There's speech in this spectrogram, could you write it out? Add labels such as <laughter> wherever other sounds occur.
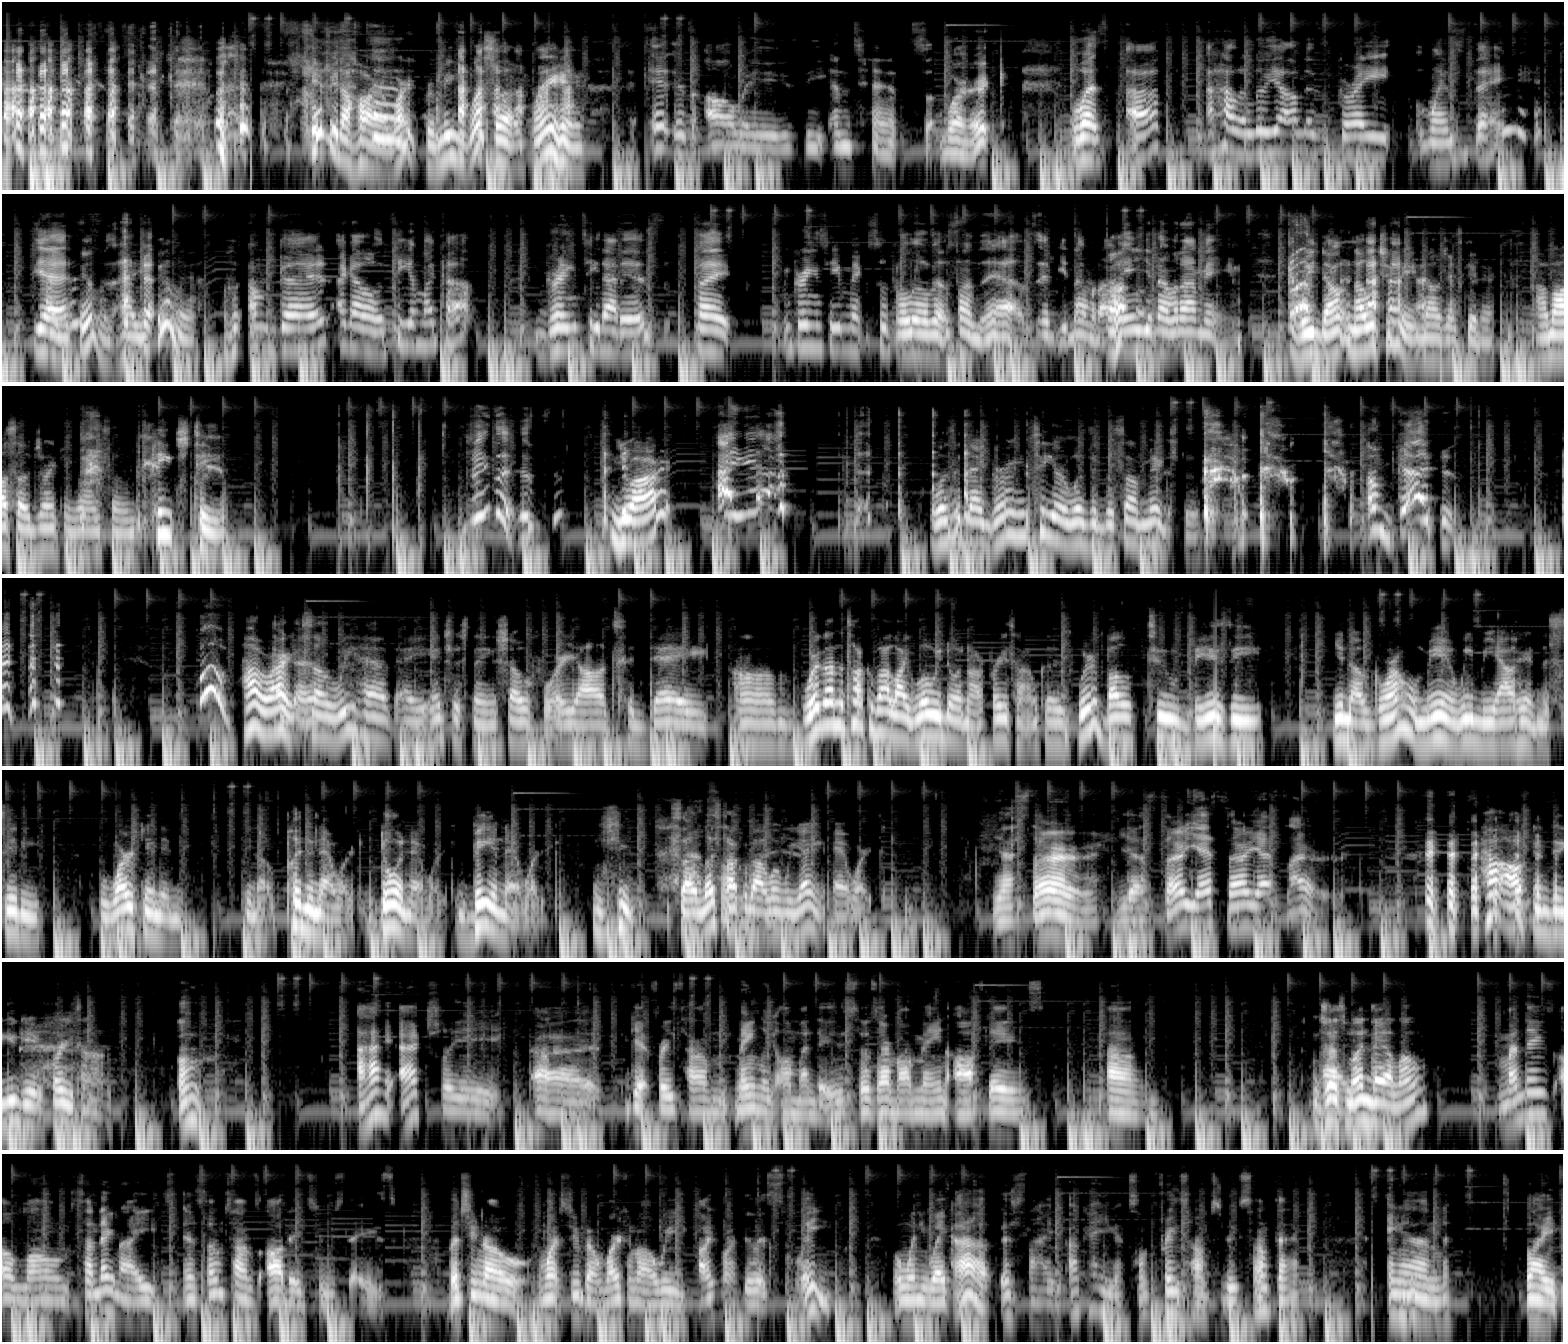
<laughs> it be the hard work for me. What's up, friend? It is always the intense work. What's up? Hallelujah on this great Wednesday. Yes. How you feeling? How you feeling? <laughs> I'm good. I got a little tea in my cup. Green tea, that is. But green tea mixed with a little bit of something else. If you know what I mean, you know what I mean. We don't know what you mean. No, just kidding. I'm also drinking on some peach tea. Jesus. You are? I am. Was it that green tea or was it the some mixture? <coughs> I'm good. <laughs> Woo! All right, Okay. so we have a interesting show for y'all today. Um, we're gonna talk about like what we do in our free time because we're both too busy, you know, grown men. We be out here in the city working and you know putting in that work, doing that work, being that work. <laughs> so let's talk about when we ain't at work. Yes, sir. Yes, sir. Yes, sir. Yes, sir. How often do you get free time? Oh, I actually uh, get free time mainly on Mondays. Those are my main off days. Um, Just Uh, Monday alone? Mondays alone, Sunday nights, and sometimes all day Tuesdays. But you know, once you've been working all week, all you want to do is sleep. But when you wake up, it's like, okay, you got some free time to do something. And like,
